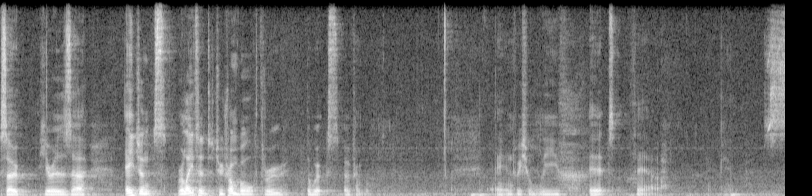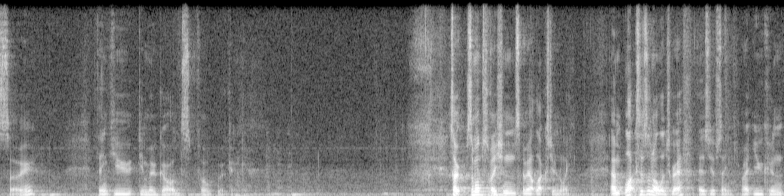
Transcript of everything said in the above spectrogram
So here is uh, agents related to Trumbull through the works of Trumbull. And we shall leave it there. Okay. So, thank you, demo gods, for working. So, some observations about Lux generally. Um, Lux is a knowledge graph, as you've seen, right? You can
